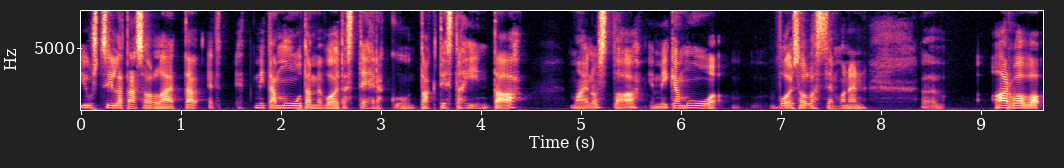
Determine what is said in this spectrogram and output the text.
just sillä tasolla, että et, et mitä muuta me voitaisiin tehdä kuin taktista hintaa mainostaa ja mikä muu voisi olla semmoinen arvo-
